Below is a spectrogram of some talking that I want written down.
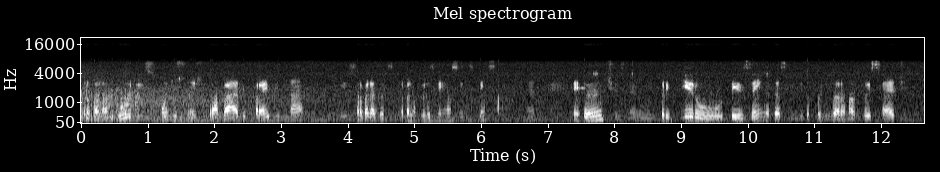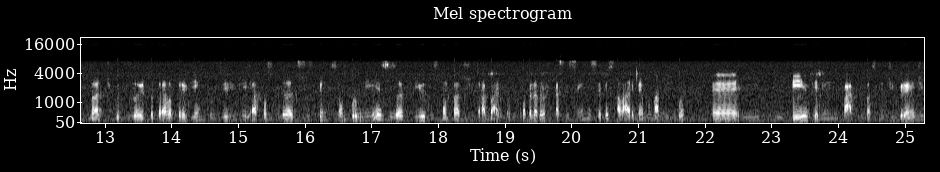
trabalhadores condições de trabalho para evitar que os trabalhadores e trabalhadoras venham a ser dispensados. Né? É, antes, né, no primeiro desenho dessa medida provisória 927, no artigo 18 dela, previa inclusive a possibilidade de suspensão por meses a fio dos contratos de trabalho, quando o trabalhador ficasse sem receber salário mesmo na língua, é, e, e teve ali, um impacto bastante grande.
